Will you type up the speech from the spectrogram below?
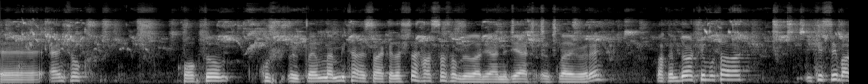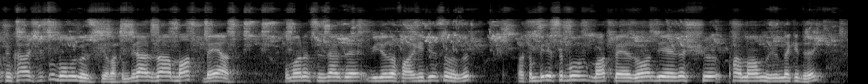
e, en çok korktuğum kuş ırklarından bir tanesi arkadaşlar. Hassas oluyorlar yani diğer ırklara göre. Bakın 4 yumurta var. İkisi bakın karşılıklı dolu gözüküyor. Bakın biraz daha mat beyaz. Umarım sizler de videoda fark ediyorsunuzdur. Bakın birisi bu mat beyaz olan diğeri de şu parmağımın ucundaki direkt.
